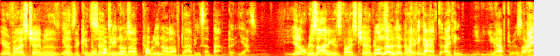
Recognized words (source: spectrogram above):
You're a vice chairman of, yeah. of the Conservative Well, probably Party. not, probably not after having said that, but yes. You're not resigning as vice chair. well, no. Look, I think I have to. I think you have to resign.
